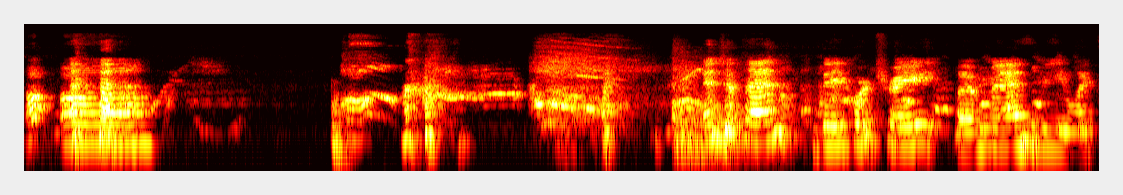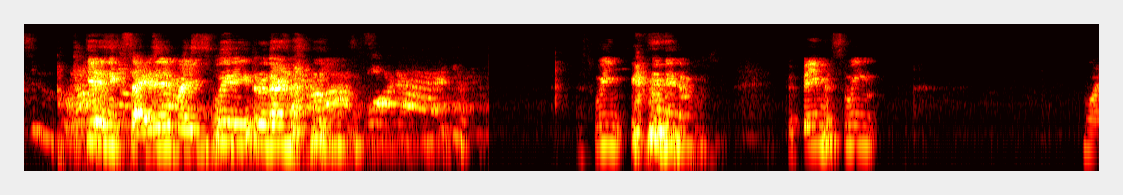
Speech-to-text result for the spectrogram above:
Uh oh. In Japan, they portray a man being like getting excited by bleeding through their nose. swing. the famous swing. Why?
